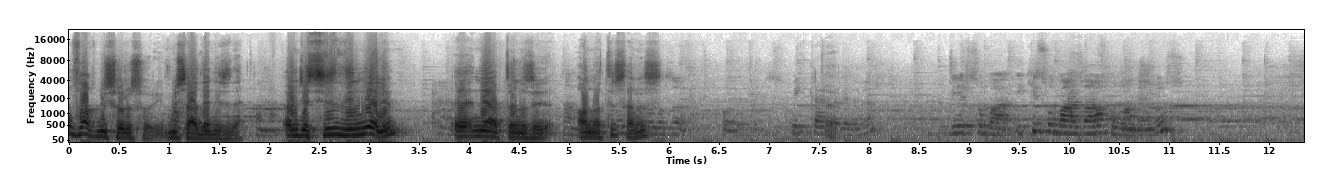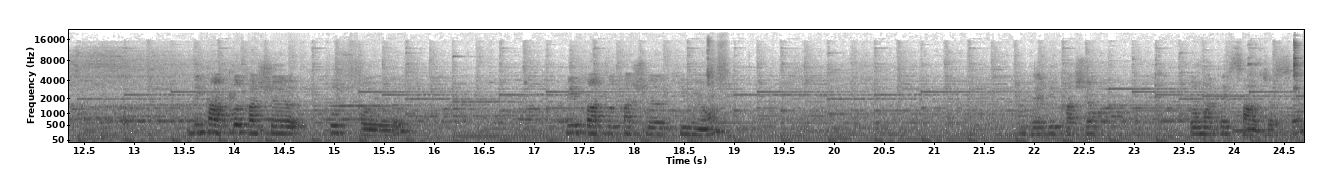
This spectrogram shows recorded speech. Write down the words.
ufak bir soru sorayım müsaadenizle. Tamam. Önce sizi dinleyelim. Ee, ne yaptığınızı anlatırsanız. Miktar da verelim. Bir su bar, iki su bardağı kullanıyoruz. Bir tatlı kaşığı tuz koyuyoruz. Bir tatlı kaşığı kimyon. Ve bir kaşık domates salçası.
